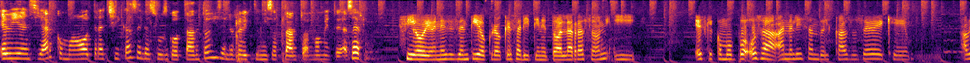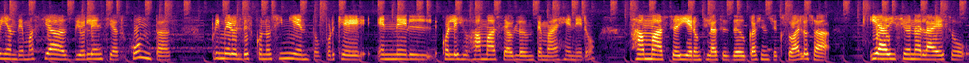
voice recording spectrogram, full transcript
evidenciar cómo a otras chicas se les juzgó tanto y se les revictimizó tanto al momento de hacerlo. Sí, obvio, en ese sentido creo que Sari tiene toda la razón y es que como, o sea, analizando el caso se ve que habían demasiadas violencias juntas. Primero el desconocimiento, porque en el colegio jamás se habló de un tema de género, jamás se dieron clases de educación sexual, o sea, y adicional a eso,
